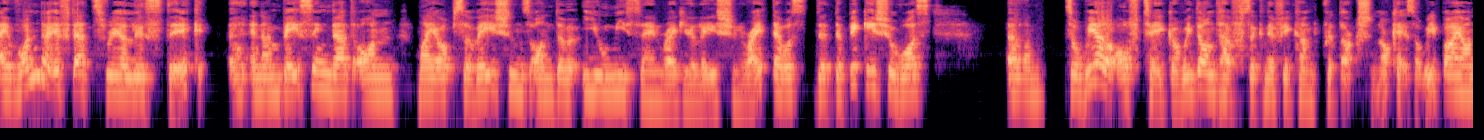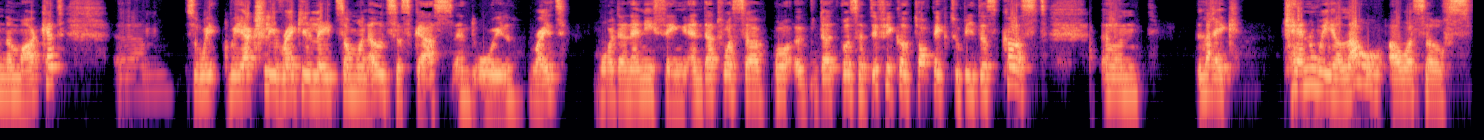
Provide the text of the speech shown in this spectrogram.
I wonder if that's realistic. And I'm basing that on my observations on the EU methane regulation, right? There was the, the big issue was um, so we are off taker. We don't have significant production. Okay, so we buy on the market. Um, so we, we actually regulate someone else's gas and oil, right? more than anything. And that was a that was a difficult topic to be discussed. Um, like, can we allow ourselves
